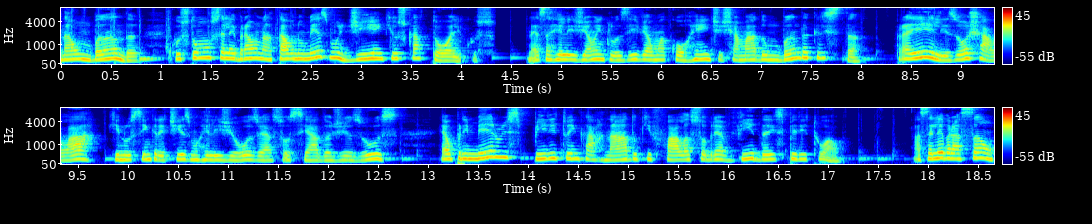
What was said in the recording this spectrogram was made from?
Na Umbanda, costumam celebrar o Natal no mesmo dia em que os católicos. Nessa religião, inclusive, há uma corrente chamada Umbanda Cristã. Para eles, Oxalá, que no sincretismo religioso é associado a Jesus, é o primeiro espírito encarnado que fala sobre a vida espiritual. A celebração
